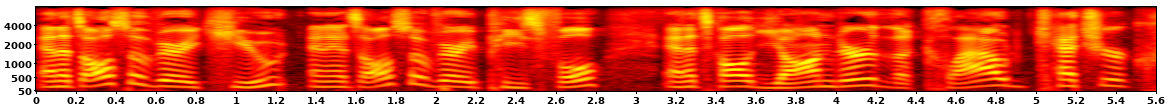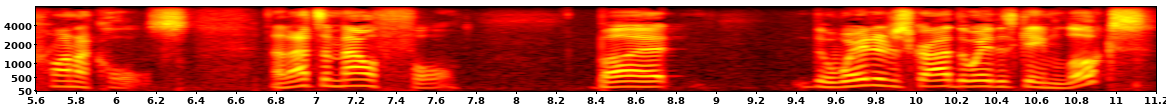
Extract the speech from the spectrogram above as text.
and it's also very cute, and it's also very peaceful, and it's called Yonder: The Cloud Catcher Chronicles. Now that's a mouthful, but the way to describe the way this game looks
